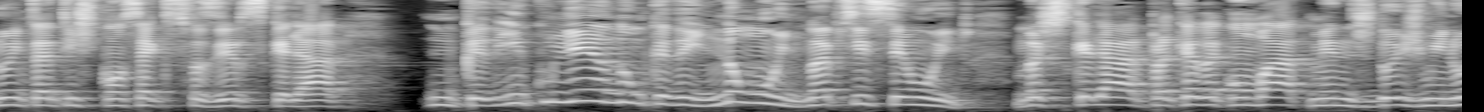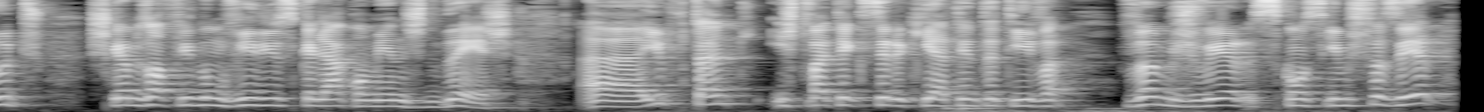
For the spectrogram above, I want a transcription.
No entanto, isto consegue-se fazer, se calhar, um bocadinho, encolhendo um bocadinho, não muito, não é preciso ser muito, mas se calhar para cada combate menos de 2 minutos, chegamos ao fim de um vídeo se calhar com menos de 10. Uh, ah, e portanto, isto vai ter que ser aqui a tentativa, vamos ver se conseguimos fazer.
